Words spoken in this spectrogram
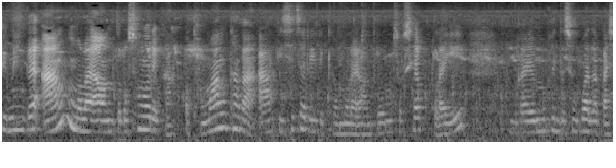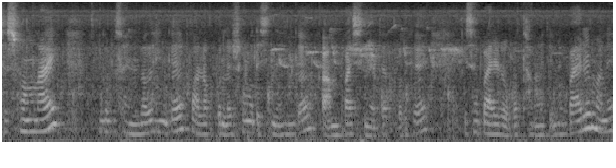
तिमीका आं मलाई आन्तरो सङरेखा कथमा आं थांगा, आ किसी चारि रेखा मलाई आन्तरो मोसो सेप खालायो ओमफ्राय मुखिन्द सो बाजा कासे संनाय ओमफ्राय बसायनो बागै हिंगा पालक पन्ने सङरेसिनो हिंगा, काम पासिनो तारपरे किसा बायरे रगो थाङा दिनो बायरे माने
